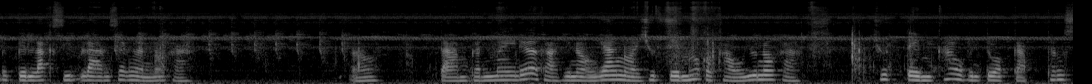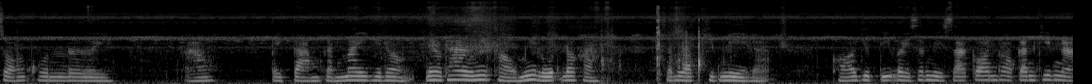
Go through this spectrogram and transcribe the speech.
มันเป็นหลักสิบลางซะงั้นเนาะค่ะ เอาตามกันไหมเด้อค่ะ พี่น้องย่างหน่อยชุดเต็มเข้ากับเขาอยู่เนาะค่ะ ชุดเต็มเข้าเป็นตัวกลับทั้งสองคนเลย เอา ไปตามกันไหมพี่น้อง แนวทางนี่เขาไม่ลดเนาะค่ะสำหรับคลิปนี้ค่ะขอยุติไว้สำนีสากรพอกันคลิปหนา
